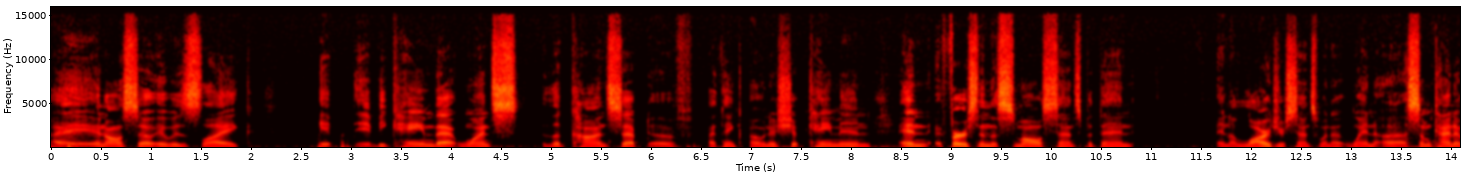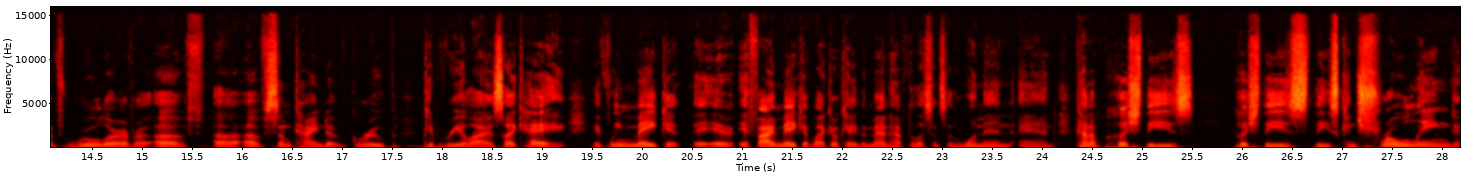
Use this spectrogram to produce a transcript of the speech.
I, and also it was like it it became that once the concept of I think ownership came in and first in the small sense but then in a larger sense when a, when uh, some kind of ruler of a, of uh, of some kind of group could realize like hey if we make it if, if I make it like okay the men have to listen to the women and kind of push these push these these controlling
